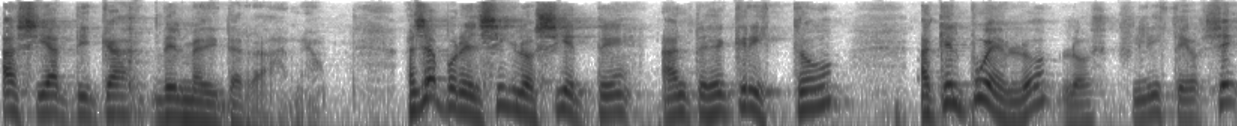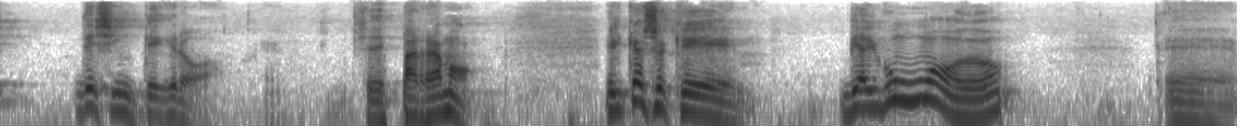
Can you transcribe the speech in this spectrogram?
asiática del Mediterráneo. Allá por el siglo VII antes de Cristo, aquel pueblo, los filisteos, se desintegró, se desparramó. El caso es que, de algún modo, eh,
